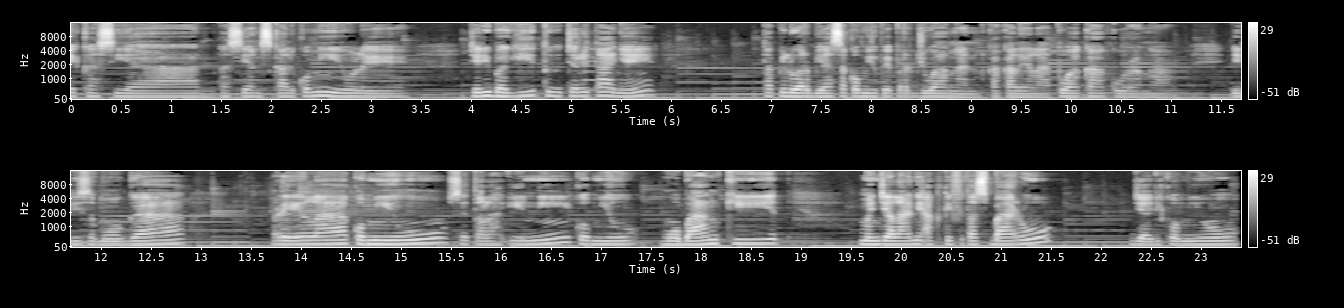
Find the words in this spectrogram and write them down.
Eh kasihan kasihan sekali Komio le. Jadi begitu ceritanya eh. tapi luar biasa Komio pe perjuangan kakak lela tua kak kurang jadi semoga rela Komiu setelah ini Komiu mau bangkit menjalani aktivitas baru jadi Komiu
